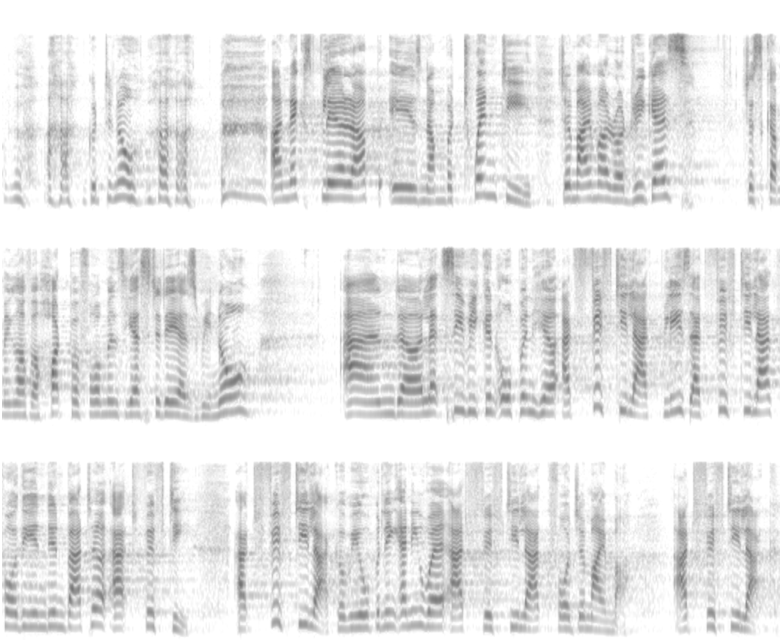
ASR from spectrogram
Good to know. Our next player up is number 20, Jemimah Rodrigues, just coming off a hot performance yesterday, as we know. And uh, let's see, we can open here at 50 lakh, please, at 50 lakh for the Indian batter, at 50. At 50 lakh, are we opening anywhere at 50 lakh for Jemimah? At 50 lakh.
